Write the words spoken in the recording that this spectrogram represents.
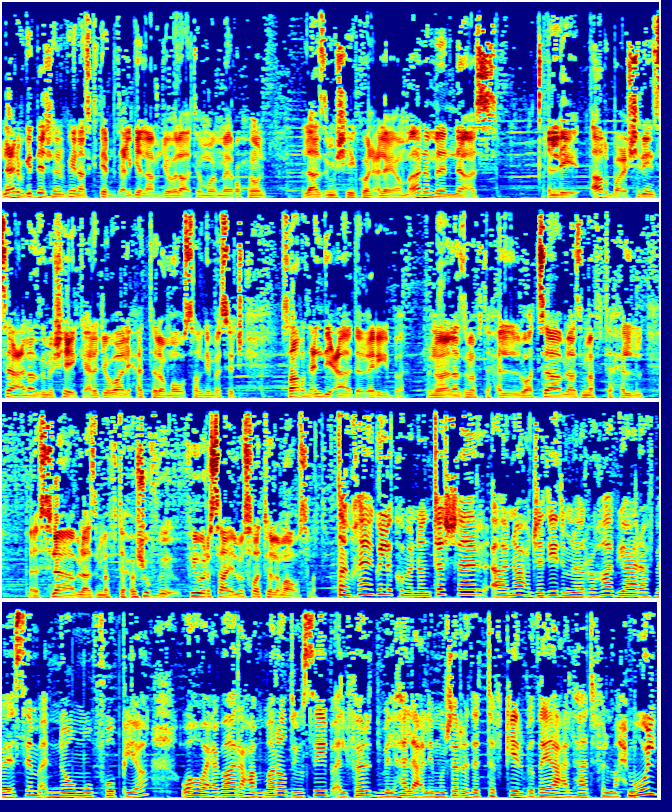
نعرف قديش إنه في ناس كثير متعلقين الان بجوالاتهم وين ما يروحون. لازم يشيكون عليهم. أنا من الناس اللي 24 ساعة لازم أشيك على جوالي حتى لو ما وصلني مسج. صارت عندي عادة غريبة إنه أنا لازم أفتح الواتساب لازم أفتح سناب لازم أفتح وأشوف في رسائل وصلت ولا ما وصلت. طيب خليني أقول لكم إنه انتشر آه، نوع جديد من الرهاب يعرف باسم النوموفوبيا وهو عبارة عن مرض يصيب الفرد بالهلع لمجرد التفكير بضياع الهاتف المحمول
